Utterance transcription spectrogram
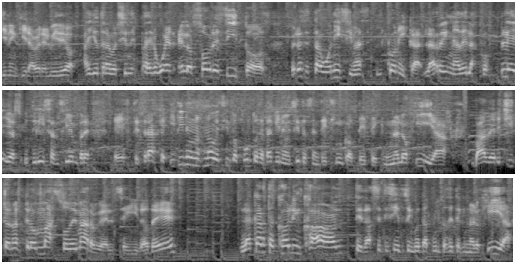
tienen que ir a ver el video. Hay otra versión de Spider-Gwen en los sobrecitos. Pero esta está buenísima, es icónica. La reina de las cosplayers utilizan siempre este traje y tiene unos 900 puntos de ataque y 965 de tecnología. Va derechito a nuestro mazo de Marvel, seguido de... La carta Colin Carl te da 750 puntos de tecnología.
